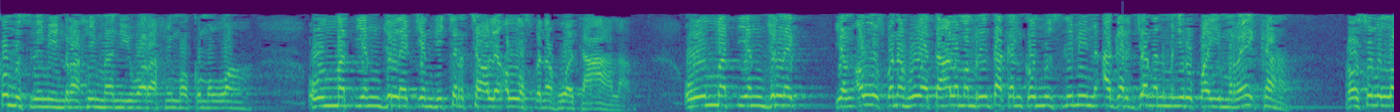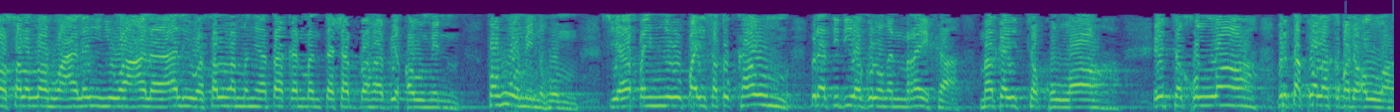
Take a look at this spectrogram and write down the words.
Kaum muslimin rahimani wa rahimakumullah. Umat yang jelek yang dicerca oleh Allah Subhanahu wa taala. Umat yang jelek yang Allah Subhanahu wa taala memerintahkan kaum muslimin agar jangan menyerupai mereka Rasulullah sallallahu alaihi wa ala alihi wasallam menyatakan man tashabbaha biqaumin fahuwa minhum. Siapa yang menyerupai satu kaum berarti dia golongan mereka. Maka ittaqullah. Ittaqullah, bertakwalah kepada Allah.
